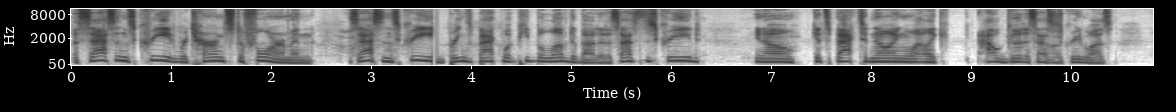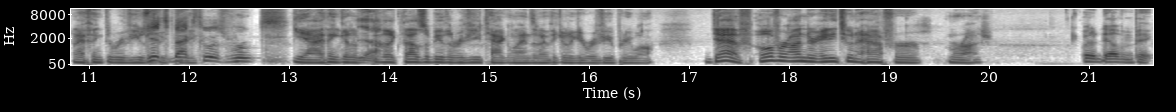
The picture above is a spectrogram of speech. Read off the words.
Assassin's Creed returns to form and Assassin's Creed brings back what people loved about it. Assassin's Creed, you know, gets back to knowing what like how good Assassin's Creed was. And I think the reviews will Gets be back pretty- to his roots. yeah, I think it'll Yeah. like those will be the review taglines, and I think it'll get reviewed pretty well. Dev over under 82 and a half for Mirage. What did Delvin pick?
